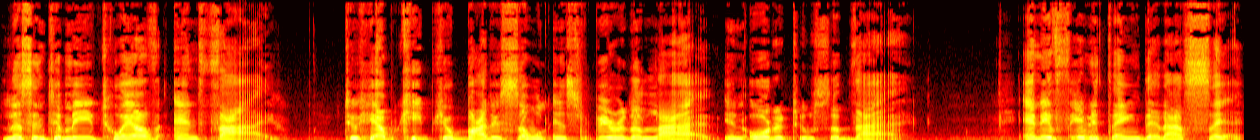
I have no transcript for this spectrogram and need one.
Listen to me 12 and 5 to help keep your body, soul, and spirit alive in order to survive. And if anything that I said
